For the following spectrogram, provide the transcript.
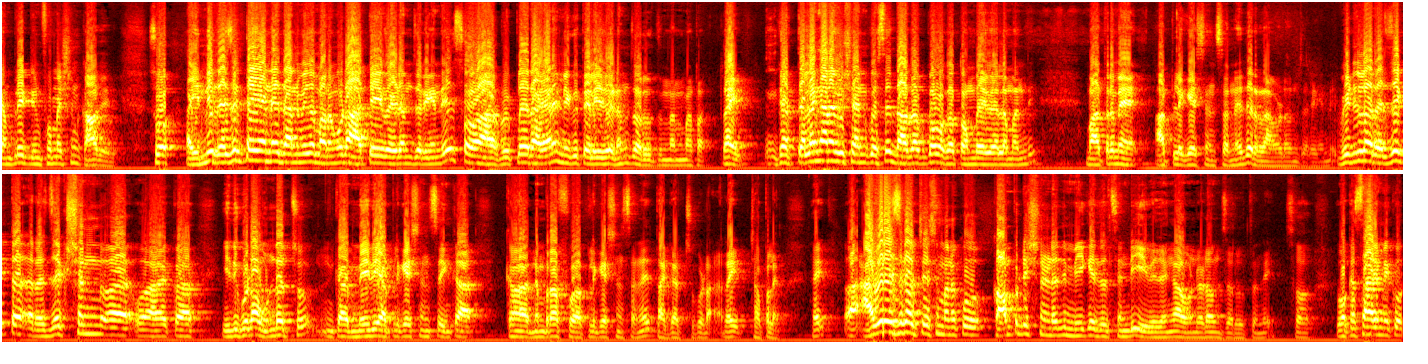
కంప్లీట్ ఇన్ఫర్మేషన్ కాదు ఇది. సో ఆ ఎన్ని రిజెక్ట్ అయ్యాయి అనే దాని మీద మనం కూడా ఆర్టీఐ వేయడం జరిగింది. సో ఆ రిప్లై రాగానే మీకు తెలియజేయడం జరుగుతుంది అనమాట రైట్ ఇంకా తెలంగాణ విషయానికి వస్తే దాదాపుగా ఒక తొంభై వేల మంది మాత్రమే అప్లికేషన్స్ అనేది రావడం జరిగింది. వీటిలో రిజెక్ట్ రిజెక్షన్ ఇది కూడా ఉండొచ్చు. ఇంకా మేబీ అప్లికేషన్స్ ఇంకా నెంబర్ ఆఫ్ అప్లికేషన్స్ అనేది తగ్గచ్చు కూడా. రైట్ చెప్పలేం. రైట్ యావరేజ్గా వచ్చేసి మనకు కాంపిటీషన్ అనేది మీకే తెలిసింది ఈ విధంగా ఉండడం జరుగుతుంది. సో ఒకసారి మీకు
